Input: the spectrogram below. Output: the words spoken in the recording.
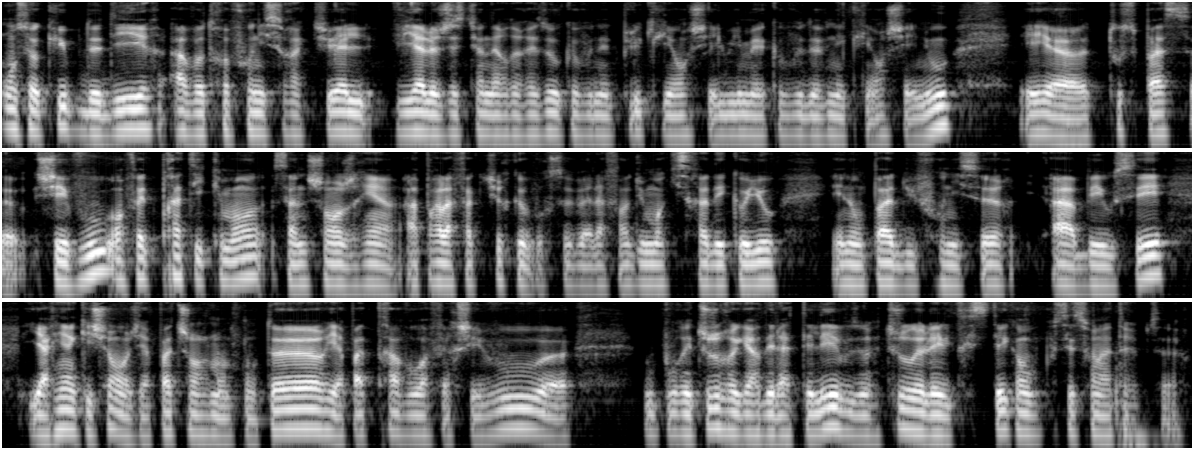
on s'occupe de dire à votre fournisseur actuel via le gestionnaire de réseau que vous n'êtes plus client chez lui, mais que vous devenez client chez nous. Et euh, tout se passe chez vous. En fait, pratiquement, ça ne change rien, à part la facture que vous recevez à la fin du mois qui sera des Coyo et non pas du fournisseur A, B ou C. Il n'y a rien qui change. Il n'y a pas de changement de compteur, il n'y a pas de travaux à faire chez vous. Euh, vous pourrez toujours regarder la télé, vous aurez toujours de l'électricité quand vous poussez sur l'interrupteur.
